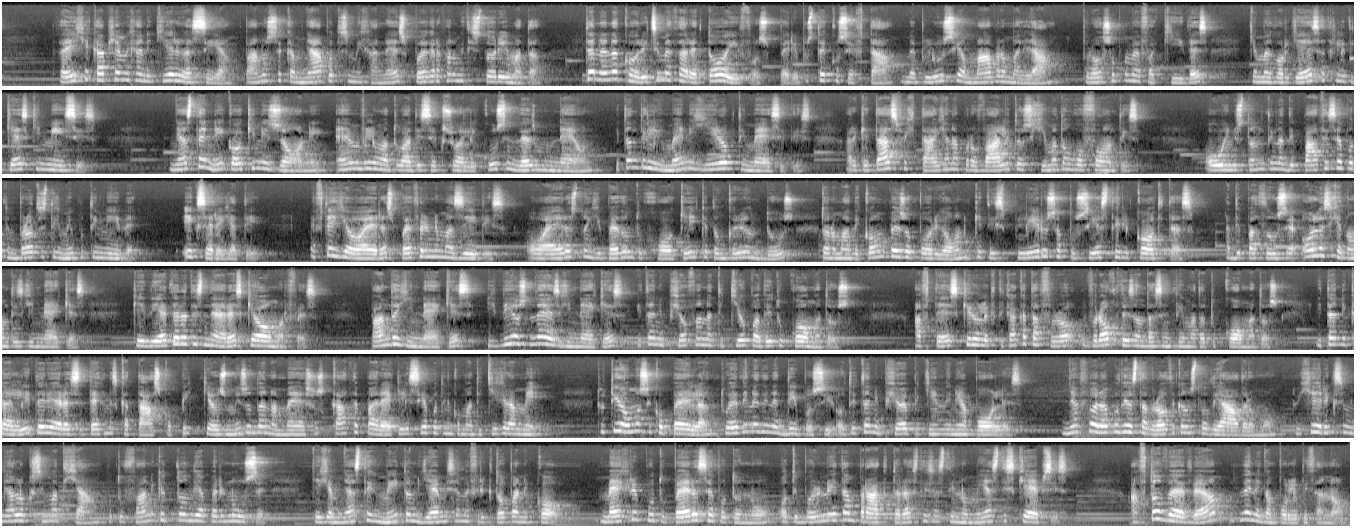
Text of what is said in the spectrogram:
θα είχε κάποια μηχανική εργασία πάνω σε καμιά από τις μηχανές που έγραφαν μυθιστορήματα. Ήταν ένα κορίτσι με θαρετό ύφος, περίπου στα 27, με πλούσια μαύρα μαλλιά, πρόσωπο με φακίδες και με γοριέ αθλητικές κινήσεις. Μια στενή κόκκινη ζώνη, έμβλημα του αντισεξουαλικού συνδέσμου νέων, ήταν τυλιγμένη γύρω από τη μέση της, αρκετά σφιχτά για να προβάλλει το σχήμα των γοφών της. Ο Βίνστον την αντιπάθησε από την πρώτη στιγμή που την είδε. Ήξερε γιατί. Έφταιγε ο αέρας που έφερνε μαζί της, ο αέρας των γηπέδων του χόκεϊ και των κρύων ντους, των ομαδικών πεζοποριών και της πλήρους απουσίας θηλυκότητας. Αντιπαθούσε όλες σχεδόν τις γυναίκες, και ιδιαίτερα τις νεαρές και όμορφες. Πάντα γυναίκες, ιδίως νέες γυναίκες, ήταν οι πιο φανατικοί οπαδοί του κόμματος. Αυτές κυριολεκτικά καταβρόχθιζαν τα συνθήματα του κόμματος. Ήταν οι καλύτεροι ερασιτέχνε κατάσκοποι και οσμίζονταν αμέσως κάθε παρέκκληση από την κομματική γραμμή. Τούτη όμως η κοπέλα του έδινε την εντύπωση ότι ήταν η πιο επικίνδυνη από όλες. Μια φορά που διασταυρώθηκαν στο διάδρομο, του είχε ρίξει μια λοξή ματιά που του φάνηκε ότι τον διαπερνούσε και για μια στιγμή τον γέμισε με φρικτό πανικό. Μέχρι που του πέρασε από το νου ότι μπορεί να ήταν πράκτορα της αστυνομίας της σκέψης. Αυτό βέβαια δεν ήταν πολύ πιθανό.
